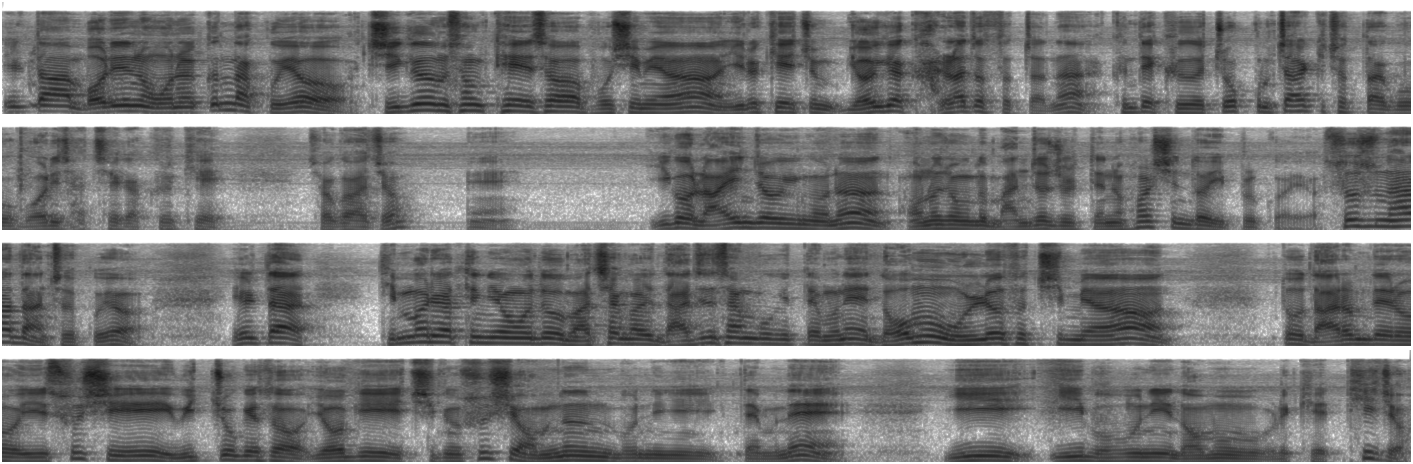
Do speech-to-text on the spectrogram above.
일단 머리는 오늘 끝났고요 지금 상태에서 보시면 이렇게 좀 여기가 갈라졌었잖아 근데 그 조금 짧게 쳤다고 머리 자체가 그렇게 저거 하죠 예. 이거 라인적인 거는 어느 정도 만져줄 때는 훨씬 더 이쁠 거예요 숱은 하나도 안 쳤고요 일단 뒷머리 같은 경우도 마찬가지 낮은 상고기 때문에 너무 올려서 치면 또 나름대로 이 숱이 위쪽에서 여기 지금 숱이 없는 분이기 때문에 이, 이 부분이 너무 이렇게 튀죠.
